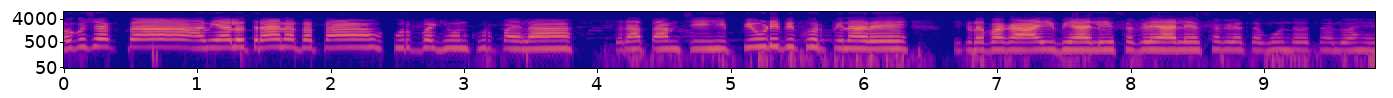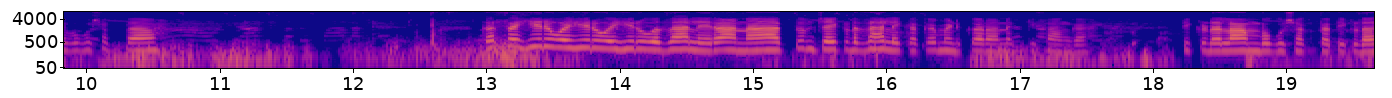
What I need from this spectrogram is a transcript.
बघू शकता आम्ही आलो तर रानात आता खुरपं घेऊन खुरपायला. तर आता आमची ही पिवडी बी खुरपिणार आहे. तिकडं बघा आई बी आली सगळे आले सगळ्याचा गोंधळ चालू आहे बघू शकता. कसं हिरवं हिरवं हिरवं झालंय रानात. तुमच्या इकडं झालंय का? कमेंट करा नक्की सांगा. तिकडं लांब बघू शकता तिकडं.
